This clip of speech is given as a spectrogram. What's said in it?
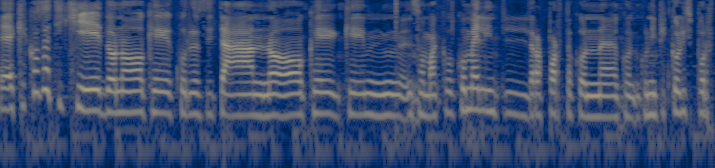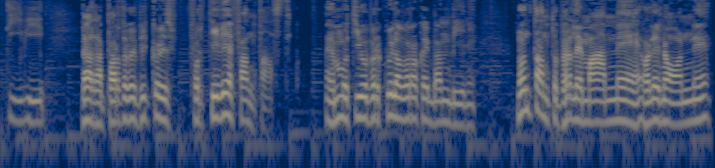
Eh, che cosa ti chiedono? Che curiosità hanno? Che, che, insomma, co- com'è il rapporto con, con- con i piccoli sportivi? Beh, il rapporto con i piccoli sportivi è fantastico, è il motivo per cui lavoro con i bambini. Non tanto per le mamme o le nonne,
